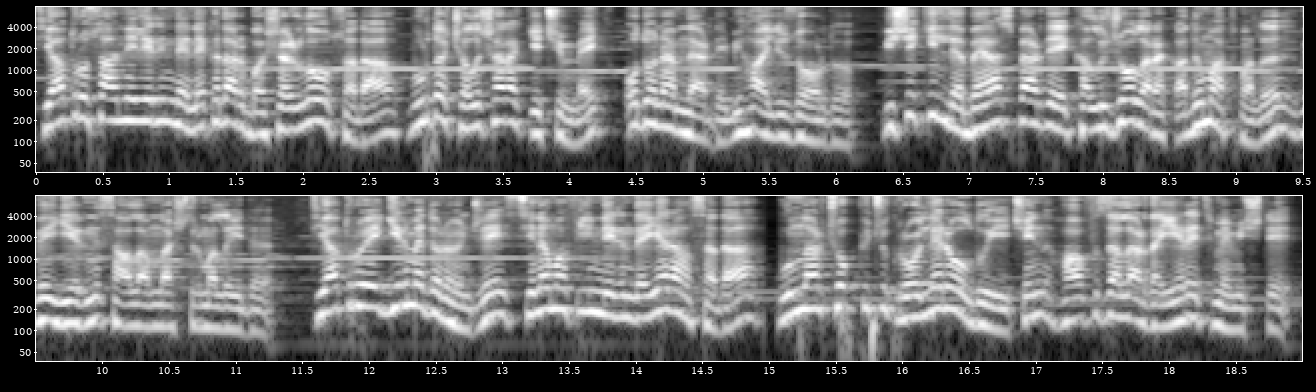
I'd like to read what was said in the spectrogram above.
Tiyatro sahnelerinde ne kadar başarılı olsa da burada çalışarak geçinmek o dönemlerde bir hayli zordu. Bir şekilde beyaz perdeye kalıcı olarak adım atmalı ve yerini sağlamlaştırmalıydı. Tiyatroya girmeden önce sinema filmlerinde yer alsa da bunlar çok küçük roller olduğu için hafızalarda yer etmemişti.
